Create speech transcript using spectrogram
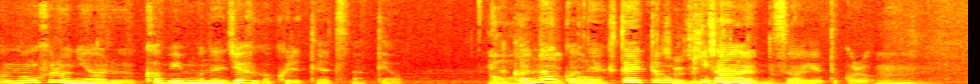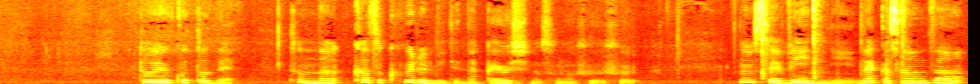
あのお風呂にある花瓶もねジェフがくれたやつだったよ。あだからなんかねそっ2人とも気が合うんでそういうところ、うん。ということでそんな家族ぐるみで仲良しのその夫婦のセビンになんか散々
